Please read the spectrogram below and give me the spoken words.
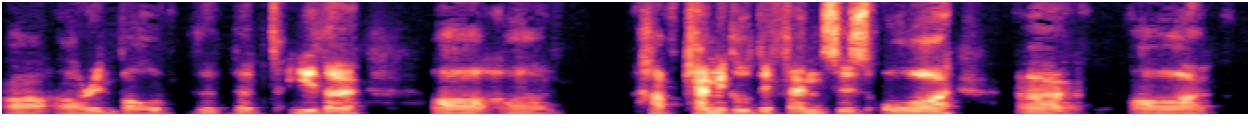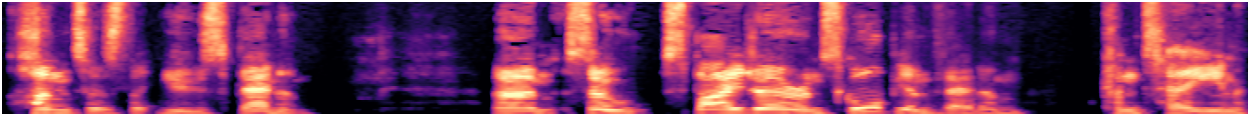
are, are, involved that, that either are, are, have chemical defenses or are hunters that use venom. Um, so spider and scorpion venom contain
